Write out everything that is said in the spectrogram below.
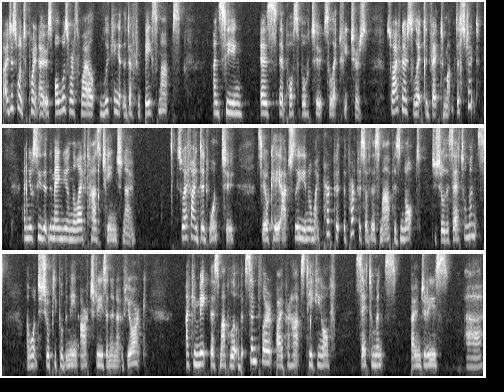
But I just want to point out it's always worthwhile looking at the different base maps and seeing is it possible to select features. So I've now selected vector map district and you'll see that the menu on the left has changed now. So if I did want to say, okay, actually, you know, my purpose, the purpose of this map is not to show the settlements. I want to show people the main arteries in and out of York. I can make this map a little bit simpler by perhaps taking off settlements, boundaries, uh,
